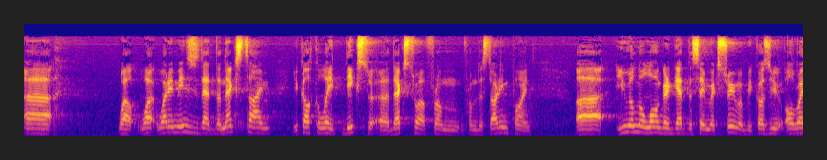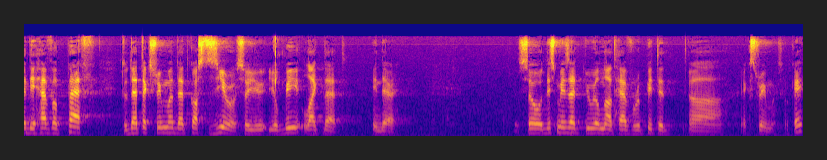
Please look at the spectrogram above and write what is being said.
uh, well, what, what, it means is that the next time you calculate Dijkstra, uh, from, from the starting point, uh, you will no longer get the same extrema because you already have a path to that extrema that costs zero, so you, you'll be like that in there. So this means that you will not have repeated uh, extremas, okay?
